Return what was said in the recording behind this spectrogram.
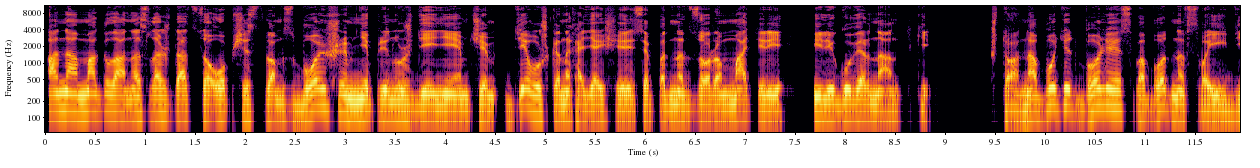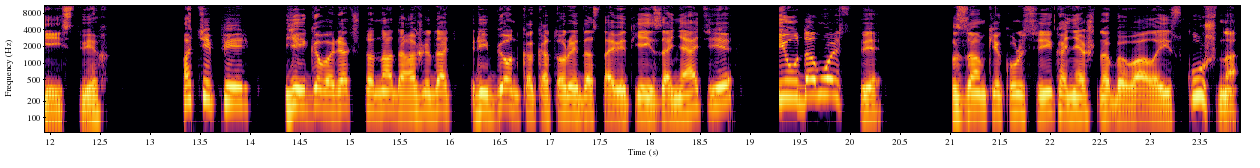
она могла наслаждаться обществом с большим непринуждением, чем девушка, находящаяся под надзором матери или гувернантки, что она будет более свободна в своих действиях. А теперь ей говорят, что надо ожидать ребенка, который доставит ей занятие и удовольствие. В замке Курси, конечно, бывало и скучно,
